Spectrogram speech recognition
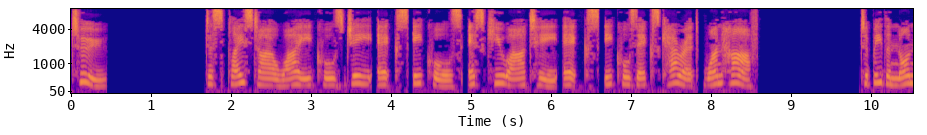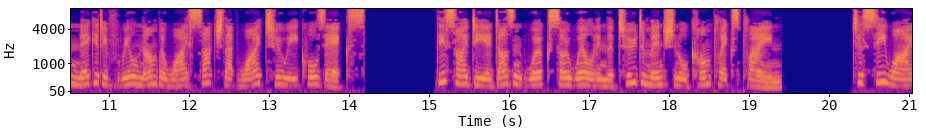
two display style y equals g x equals sqrt x equals x caret one half to be the non-negative real number y such that y2 equals x. This idea doesn't work so well in the two-dimensional complex plane. To see why,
